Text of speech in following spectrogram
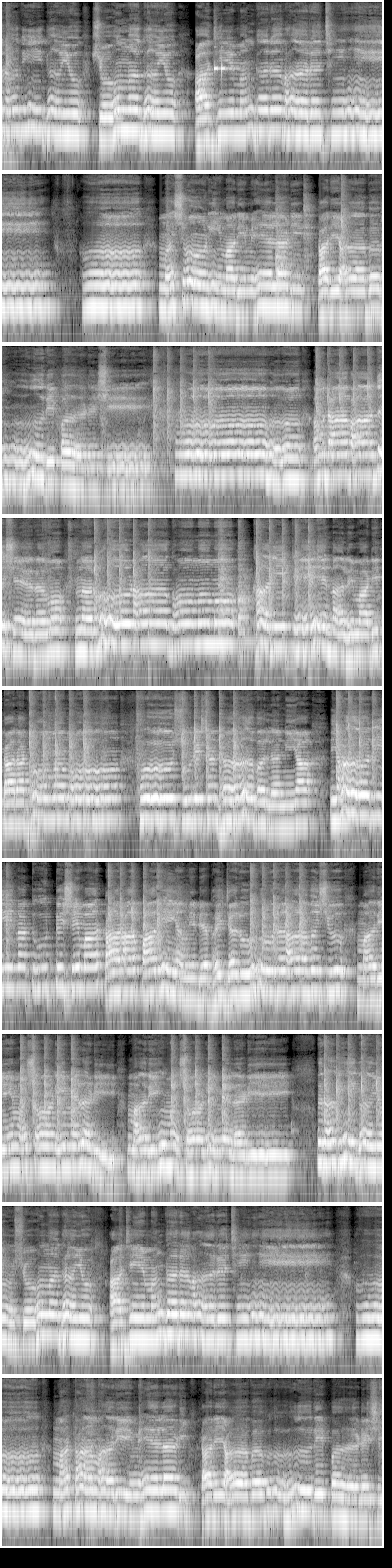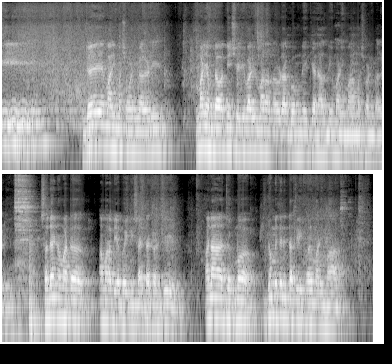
રવિ ગયો શોમ ગયો આજે મંગળવાર છે. મસોણી મારી મેલડી તારી આવરી પડશે. ઓ નરોડા ગોમમાં ખરી કે નાલે માડી તારા ધોમમો. હો સુરેશ ધવલનિયા, યારી ના તૂટશે માં તારા પારે. અમે બે ભાઈ જરૂર આવશું. મારી મસોણી મેલડી, મારી મસોણી મેલડી. રવિ ગયો સોમ ગયો આજે મંગળવાર છે. માતા મારી મેલડી, તારે આવવું રે પડશે. જય મારી મસવાણી મેલડી. મારી અમદાવાદની શેરીવાળી મારા નરોડા ગોમની કેનાલની મારી મા મસવાણી મેલડી. સદાયના માટે અમારા બે ભાઈની સહાયતા કરજે. અને આ જગમાં ગમે તેની તકલીફ હોય મારી મા,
